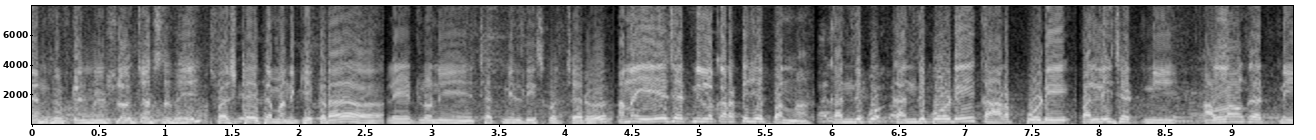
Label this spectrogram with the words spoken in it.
టెన్ ఫిఫ్టీన్ మినిట్స్లో వచ్చేస్తుంది. ఫస్ట్ అయితే మనకి ఇక్కడ ప్లేట్లోని చట్నీలు తీసుకొచ్చారు. అన్న ఏ చట్నీలో కరెక్ట్ చెప్పన్నా? కందిపొ కందిపొడి కారపొడి పల్లి చట్నీ అల్లం chutney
